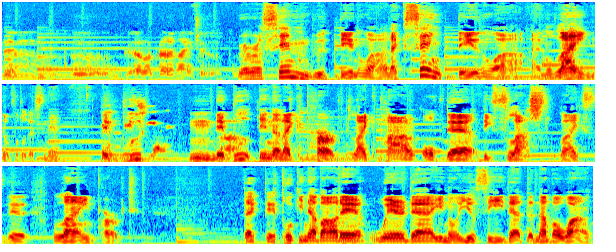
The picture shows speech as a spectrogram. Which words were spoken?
全部がわからないけど。だから線部っていうのは、like 線っていうのはあのラインのことですね。で、部、うん、で、部っていうのは like part, like part of the, the slash, like the line part. Like the talking about it, where the, you know, you see that the number one,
